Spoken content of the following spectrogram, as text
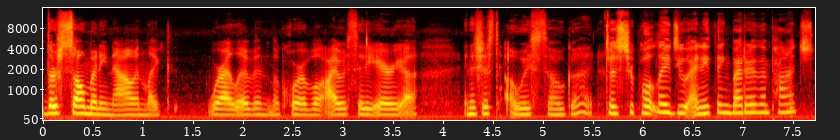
there's so many now, and like where I live in the Coralville, Iowa City area, and it's just always so good. Does Chipotle do anything better than Punch?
